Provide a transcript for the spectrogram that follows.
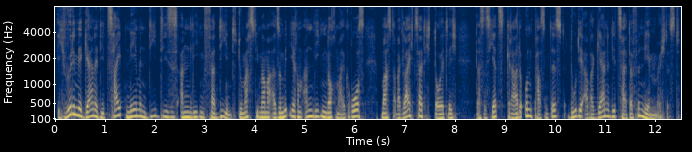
ich würde mir gerne die Zeit nehmen, die dieses Anliegen verdient. Du machst die Mama also mit ihrem Anliegen nochmal groß, machst aber gleichzeitig deutlich, dass es jetzt gerade unpassend ist, du dir aber gerne die Zeit dafür nehmen möchtest.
